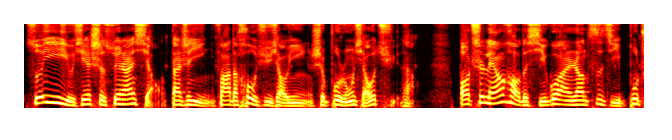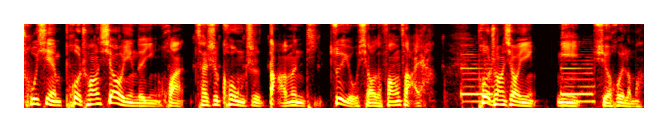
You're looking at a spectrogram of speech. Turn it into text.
所以有些事虽然小，但是引发的后续效应是不容小觑的。保持良好的习惯，让自己不出现破窗效应的隐患，才是控制大问题最有效的方法呀。破窗效应，你学会了吗？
